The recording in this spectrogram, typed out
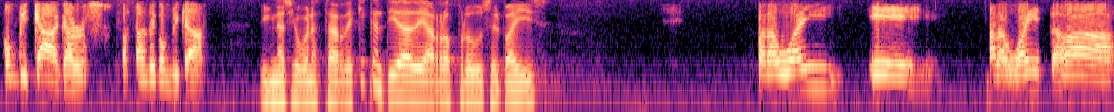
complicada, Carlos, bastante complicada. Ignacio, buenas tardes. ¿Qué cantidad de arroz produce el país? Paraguay, eh, Paraguay estaba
